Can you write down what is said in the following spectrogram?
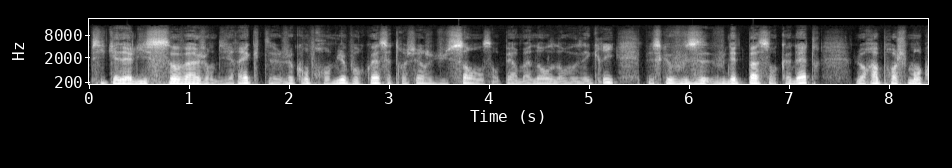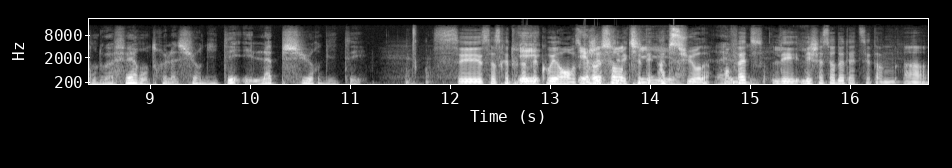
psychanalyse sauvage en direct. Je comprends mieux pourquoi cette recherche du sens en permanence dans vos écrits, parce que vous, vous n'êtes pas sans connaître le rapprochement qu'on doit faire entre la surdité et l'absurdité. C'est, ça serait tout à Et- fait cohérent parce et que ressenti, c'était absurde. ah en oui. fait, les, les chasseurs de tête, c'est un, un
